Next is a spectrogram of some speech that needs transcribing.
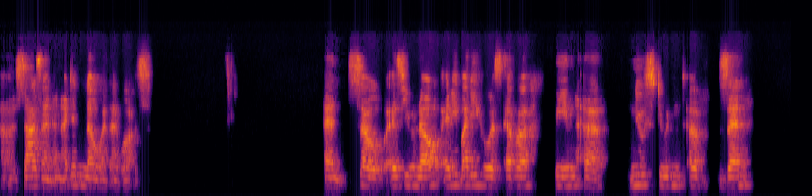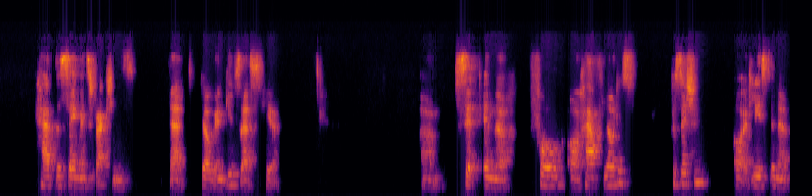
uh, Zazen, and I didn't know what that was. And so, as you know, anybody who has ever been a new student of Zen had the same instructions that Dogen gives us here. Um, sit in the full or half lotus position, or at least in a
